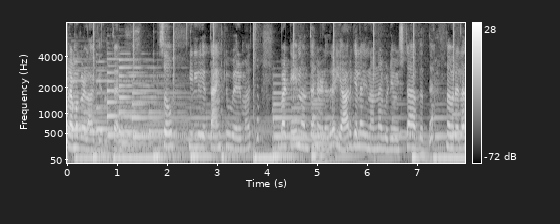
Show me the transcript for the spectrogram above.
ಕ್ರಮಗಳಾಗಿರುತ್ತೆ. ಸೊ ಇಲ್ಲಿ thank you very much but ಏನು ಅಂತ ಹೇಳಿದರೆ, ಯಾರಿಗೆಲ್ಲ ಈ ನನ್ನ ವಿಡಿಯೋ ಇಷ್ಟ ಆಗುತ್ತೆ, ಅವರೆಲ್ಲ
